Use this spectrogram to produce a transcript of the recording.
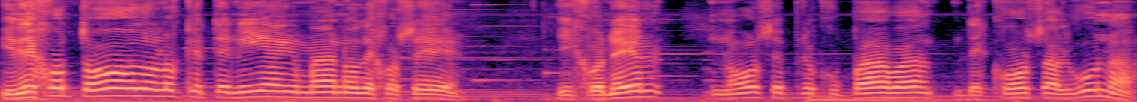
Y dejó todo lo que tenía en mano de José, y con él no se preocupaba de cosa alguna,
